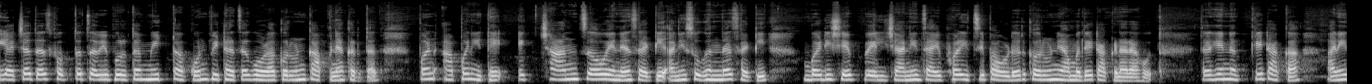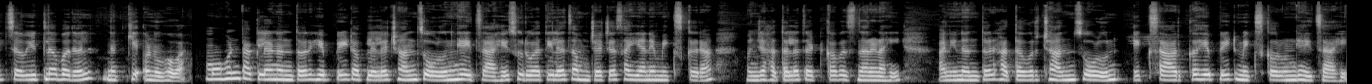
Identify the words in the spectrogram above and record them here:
याच्यातच फक्त चवीपुरतं मीठ टाकून पिठाचा गोळा करून कापण्या करतात. पण आपण इथे एक छान चव येण्यासाठी आणि सुगंधासाठी बडीशेप वेलची आणि जायफळीची पावडर करून यामध्ये टाकणार आहोत. तर हे नक्की टाका आणि चवीतला बदल नक्की अनुभवा. मोहन टाकल्यानंतर हे पीठ आपल्याला छान चोळून घ्यायचं आहे. सुरुवातीला चमच्याच्या साह्याने मिक्स करा. म्हणजे हाताला चटका बसणार नाही. आणि नंतर हातावर छान चोळून एक सारखं हे पीठ मिक्स करून घ्यायचं आहे.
